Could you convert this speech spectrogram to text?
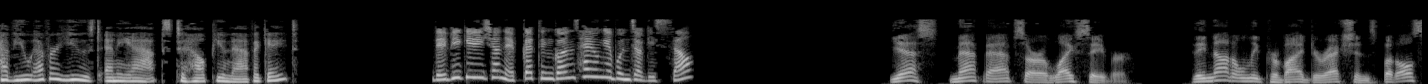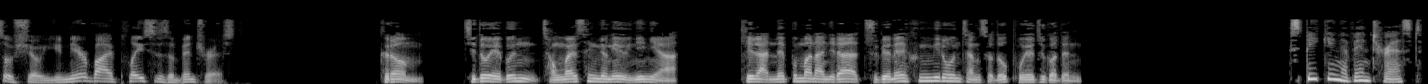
Have you ever used any apps to help you navigate? 내비게이션 앱 같은 건 사용해 본 적 있어? Yes, map apps are a lifesaver. They not only provide directions but also show you nearby places of interest. 그럼, 지도 앱은 정말 생명의 은인이야. 길 안내뿐만 아니라 주변의 흥미로운 장소도 보여주거든. Speaking of interest,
